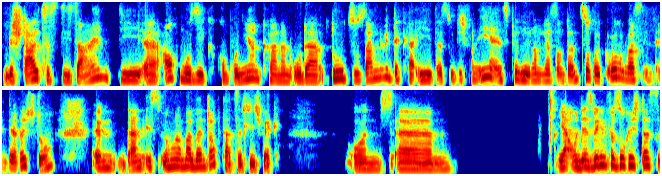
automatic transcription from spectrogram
gestaltest Design, die äh, auch Musik komponieren können oder du zusammen mit der KI, dass du dich von ihr inspirieren lässt und dann zurück, irgendwas in, in der Richtung, ähm, dann ist irgendwann mal dein Job tatsächlich weg. Und ähm, ja, und deswegen versuche ich das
